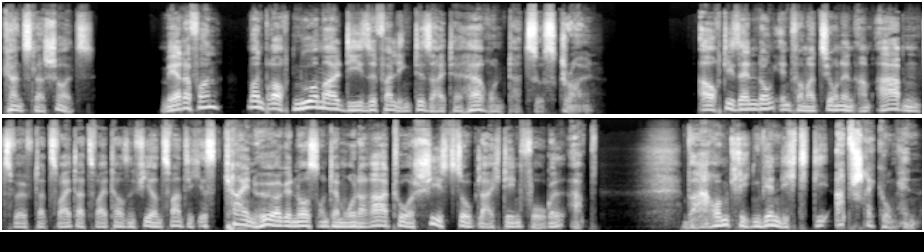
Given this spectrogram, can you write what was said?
Kanzler Scholz. Mehr davon? Man braucht nur mal diese verlinkte Seite herunter zu scrollen. Auch die Sendung Informationen am Abend, 12.02.2024, ist kein Hörgenuss und der Moderator schießt sogleich den Vogel ab. Warum kriegen wir nicht die Abschreckung hin?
